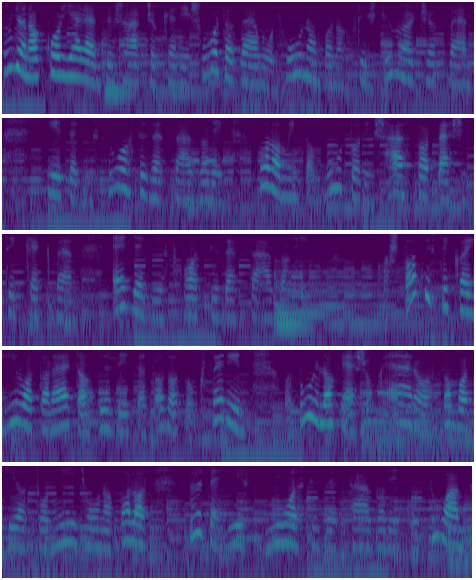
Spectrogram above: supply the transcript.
Ugyanakkor jelentős árcsökkenés volt az elmúlt hónapban a friss gyümölcsökben 2,8%, valamint a bútor és háztartási cikkekben 1,6% statisztikai hivatal által közétett adatok szerint az új lakások ára a szabadpiacon 4 hónap alatt 5,8%-ot zuhan,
